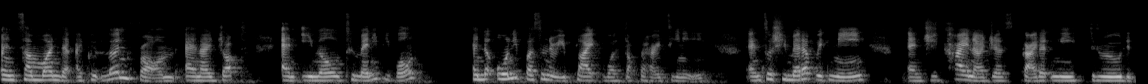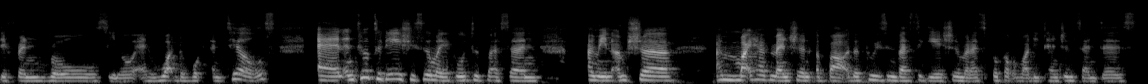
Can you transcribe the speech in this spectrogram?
and someone that I could learn from. And I dropped an email to many people and the only person that replied was Dr. Hartini. And so she met up with me and she kind of just guided me through the different roles, you know, and what the work entails. And until today, she's still my go to person. I mean, I'm sure I might have mentioned about the police investigation when I spoke up about detention centers.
